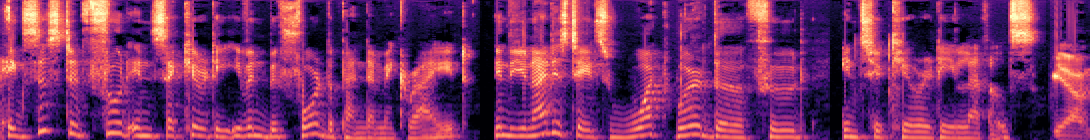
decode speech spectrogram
existed food insecurity even before the pandemic, right? In the United States, what were the food insecurity levels? Yeah,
